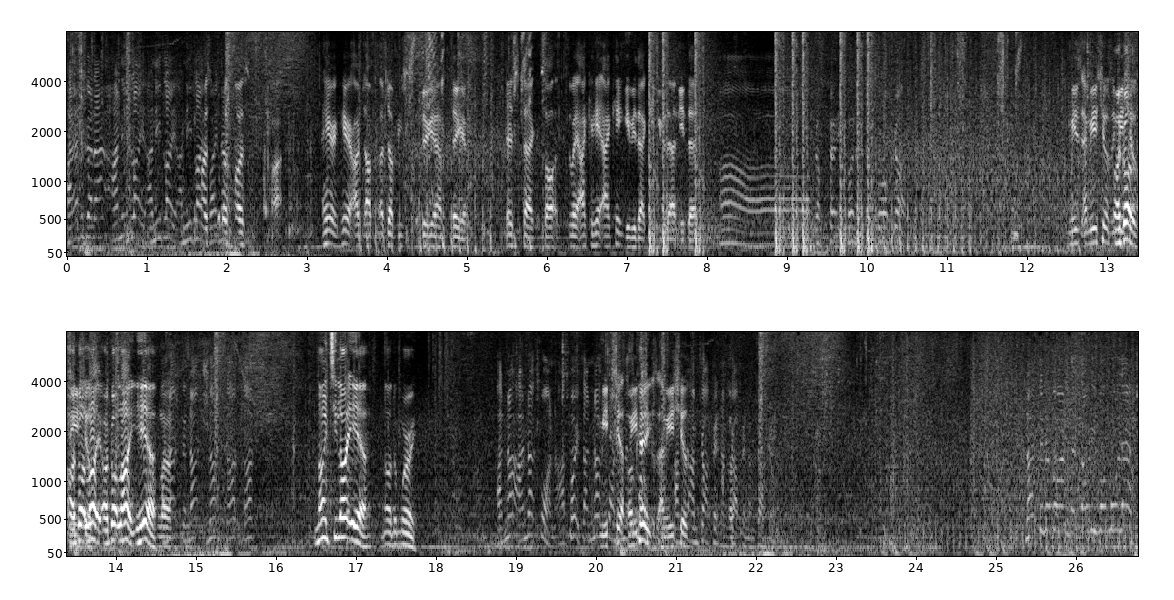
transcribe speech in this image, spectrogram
I haven't got. a- I need light. I need light. I need light Close, right close, now. close. Uh, here, here, I'll, I'll, I'll drop you. There you go, there you go. Here's the tag. So, wait, I can't, I can't give you that. Can't give you that. I need that. Oh, I've got 30 bullets. That's all I've got. I mean, I mean, shields, I I got, shields, I got shields. light. I got light here. I Low. knocked, knock, knock, knock, knock. 90 light here. No, don't worry. I knocked, I knocked one. I boys, I knocked Me one. shield, I'm me Okay. I mean, I'm, shields. I'm dropping, I'm dropping, I'm dropping. Knocked another one. There's only one more left.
